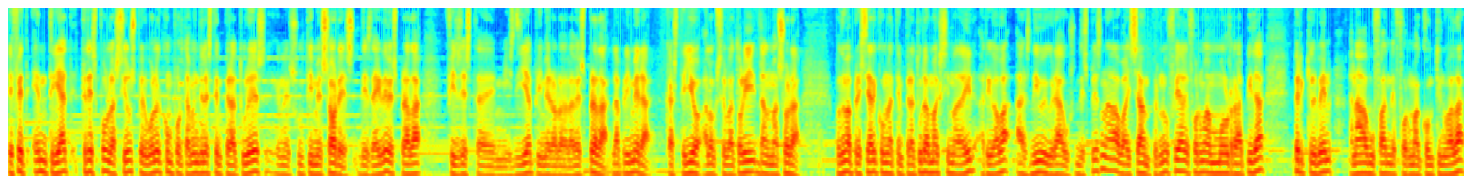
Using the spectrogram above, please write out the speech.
de fet, hem triat tres poblacions per veure el comportament de les temperatures en les últimes hores, des d'ahir de vesprada fins a este migdia, primera hora de la vesprada. La primera, Castelló, a l'Observatori d'Almassora podem apreciar com la temperatura màxima d'ahir arribava als 10 graus. Després anava baixant, però no ho feia de forma molt ràpida perquè el vent anava bufant de forma continuada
